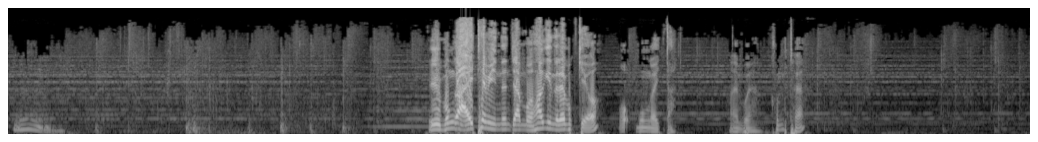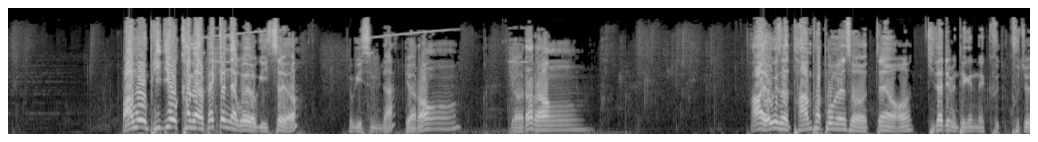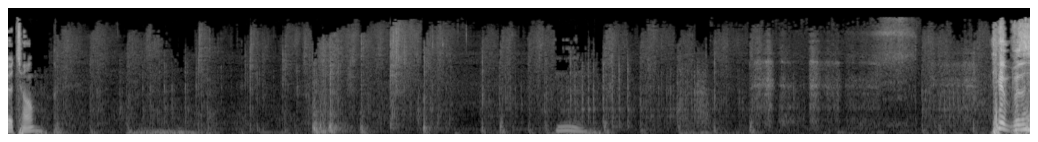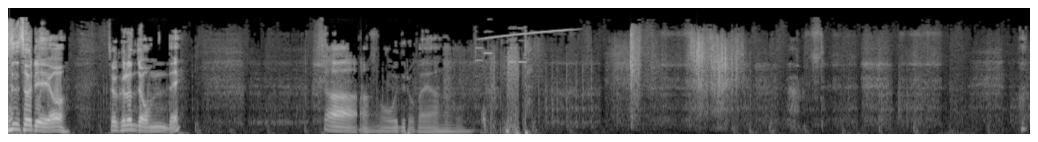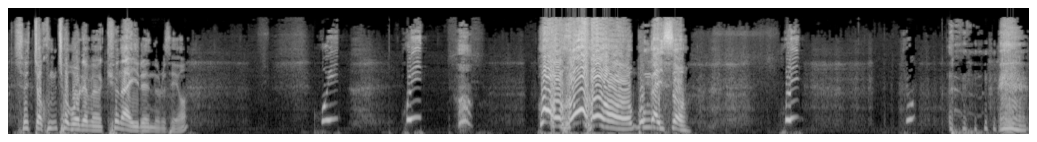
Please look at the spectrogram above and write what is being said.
음. 여기 뭔가 아이템이 있는지 한번 확인을 해볼게요 어 뭔가 있다 아니 뭐야 컴퓨터야? 와무 비디오 카메라 뺏겼냐고요? 여기 있어요. 여기 있습니다. 뾰롱, 뾰로롱. 아, 여기서 다음 파 보면서, 그냥, 어, 기다리면 되겠네. 구, 구조 요청. 음. 그게 무슨 소리예요? 저 그런 적 없는데? 자, 어디로 가야 하고. 어, 좋다. 슬쩍 훔쳐보려면 Q나 1을 누르세요. 호잇! 호잇! 헉! 호호호! 뭔가 있어! 호잇! 요?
